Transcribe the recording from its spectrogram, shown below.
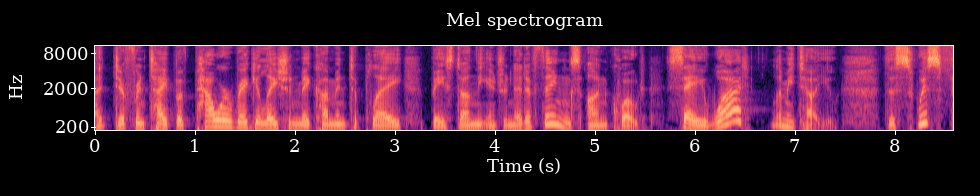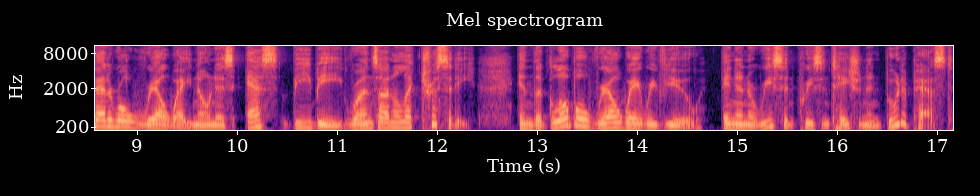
a different type of power regulation may come into play based on the Internet of Things, unquote. Say what? Let me tell you. The Swiss Federal Railway, known as SBB, runs on electricity. In the Global Railway Review, and in a recent presentation in Budapest,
